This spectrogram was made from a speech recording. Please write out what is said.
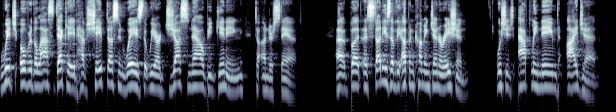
which over the last decade have shaped us in ways that we are just now beginning to understand. Uh, but uh, studies of the up and coming generation, which is aptly named iGen,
